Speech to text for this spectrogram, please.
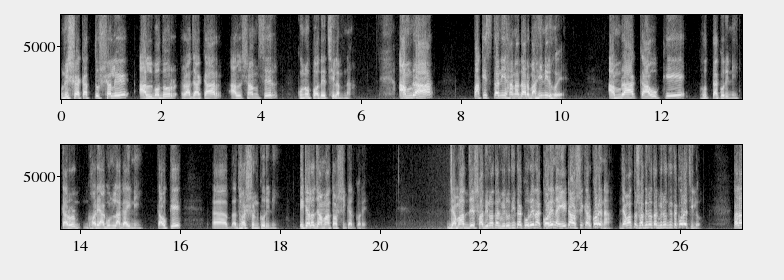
উনিশশো একাত্তর সালে আল বদর রাজাকার আল শামসের কোনো পদে ছিলাম না। আমরা পাকিস্তানি হানাদার বাহিনীর হয়ে আমরা কাউকে হত্যা করিনি, কারোর ঘরে আগুন লাগাইনি, কাউকে ধর্ষণ করিনি। এটা হলো জামাত অস্বীকার করে। জামাত যে স্বাধীনতার বিরোধিতা করে না, করে নাই, এটা অস্বীকার করে না। জামাত তো স্বাধীনতার বিরোধিতা করেছিল। তারা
